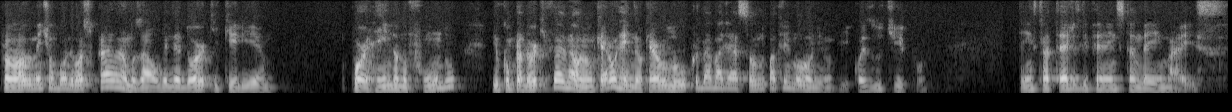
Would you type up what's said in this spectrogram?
Provavelmente é um bom negócio para ambos. Ah, o vendedor que queria pôr renda no fundo e o comprador que falou, não, eu não quero renda, eu quero o lucro da variação do patrimônio e coisas do tipo. Tem estratégias diferentes também, mas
